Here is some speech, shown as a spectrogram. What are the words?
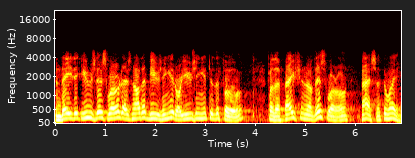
and they that use this world as not abusing it or using it to the full, for the fashion of this world passeth away.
